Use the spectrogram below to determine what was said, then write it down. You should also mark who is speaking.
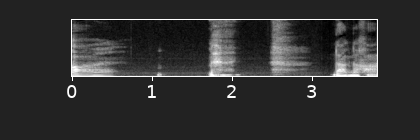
Speaker 1: อ่าดักนะคะ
